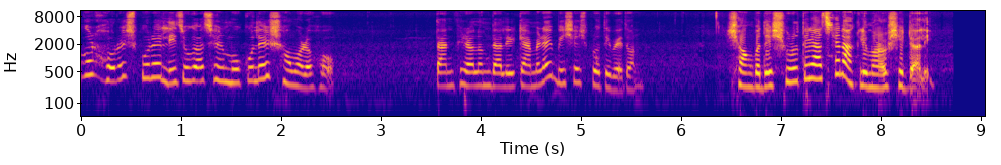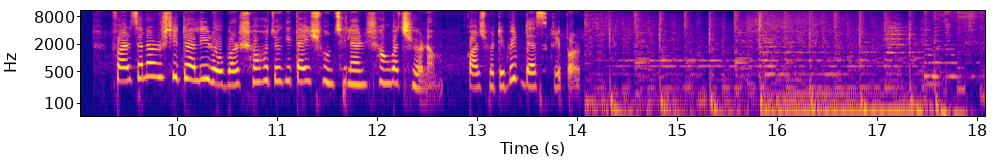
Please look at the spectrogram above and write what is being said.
বিজয়নগর হরেশপুরে লিচু গাছের মুকুলের সমারোহ। তানফির আলম ডালির ক্যামেরায় বিশেষ প্রতিবেদন। সংবাদের শুরুতে আছেন আকলিমা রশিদ ডালি। ফারজানা রশিদ ডালি রোবার সহযোগিতায় শুনছিলেন সংবাদ শিরোনাম কসবা টিভির ডেস্ক রিপোর্ট।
